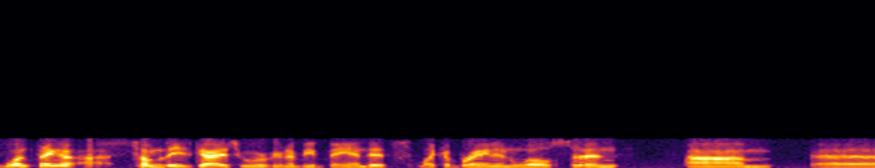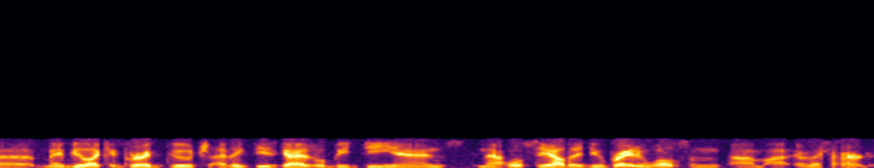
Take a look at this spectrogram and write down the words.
one thing, uh, some of these guys who are going to be bandits, like a Brandon Wilson, um, uh, maybe like a Greg Gooch. I think these guys will be DNs. Now we'll see how they do. Brandon Wilson, um, I, everything I heard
